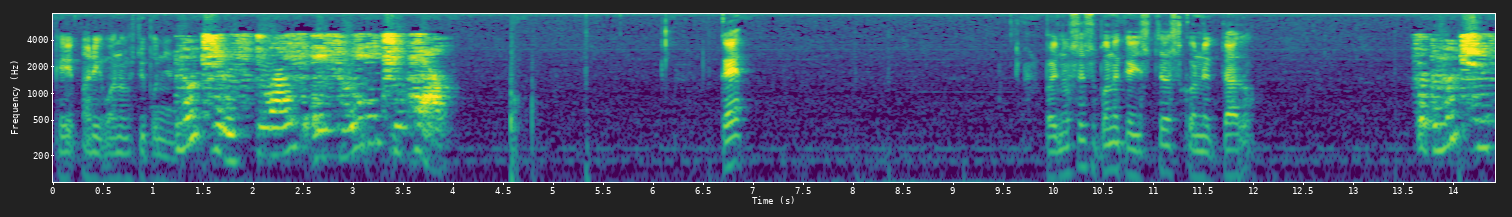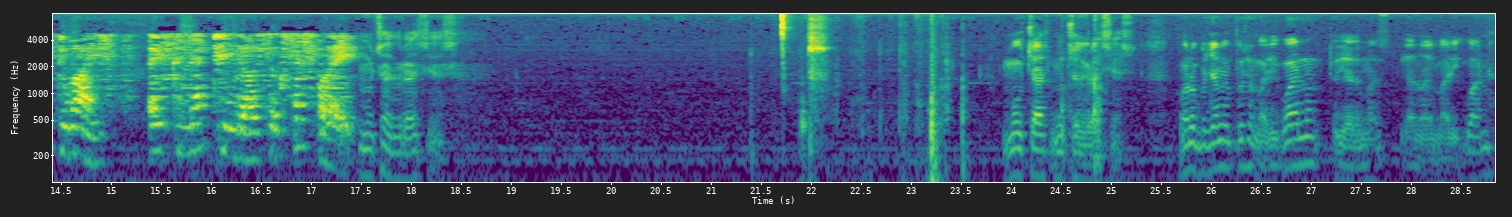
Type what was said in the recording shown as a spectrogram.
Que marihuana me estoy poniendo. Bluetooth device is ready to pair. ¿Qué? Pues no se supone que ya estás conectado. The Bluetooth device is connected successfully. Muchas gracias. Muchas, muchas gracias. Bueno, pues ya me puse marihuana y además ya no hay marihuana,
